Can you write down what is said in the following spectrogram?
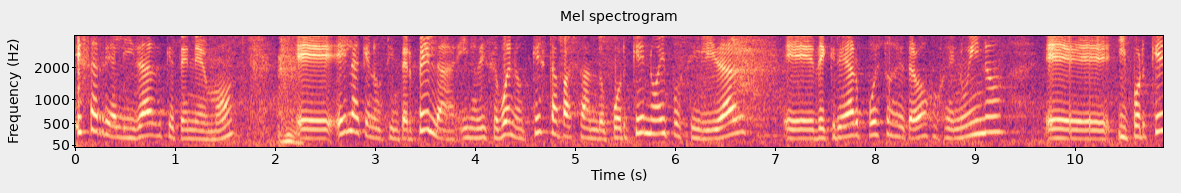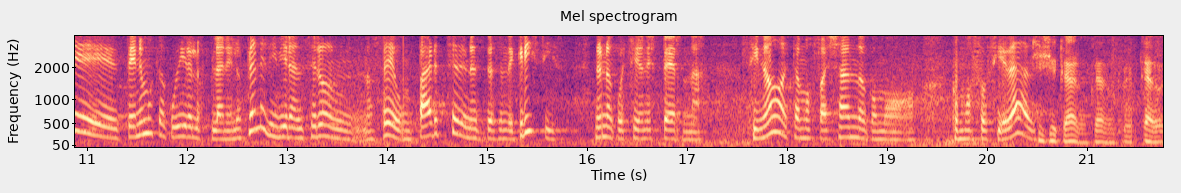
esa realidad que tenemos mm. eh, es la que nos interpela y nos dice, bueno, ¿qué está pasando? ¿Por qué no hay posibilidad eh, de crear puestos de trabajo genuino? Eh, ¿Y por qué tenemos que acudir a los planes? Los planes debieran ser un, no sé, un parche de una situación de crisis, no una cuestión externa. Si no, estamos fallando como, sociedad. Sí, sí, claro, claro, claro.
